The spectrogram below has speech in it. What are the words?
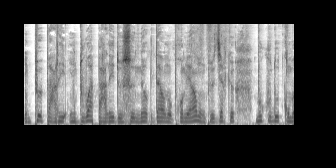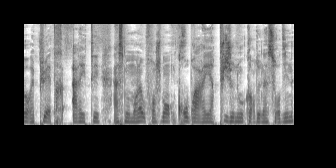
on peut parler, on doit parler de ce knockdown au premier round, on peut se dire que beaucoup d'autres combats auraient pu être arrêtés à ce moment-là où franchement gros bras arrière puis genou au corps de Nassourdine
